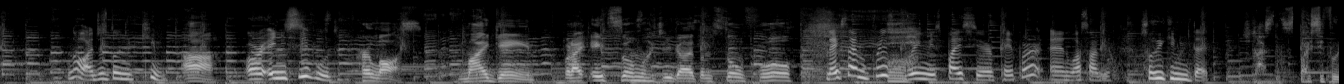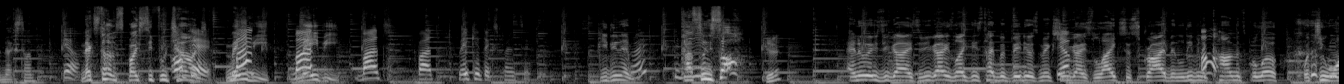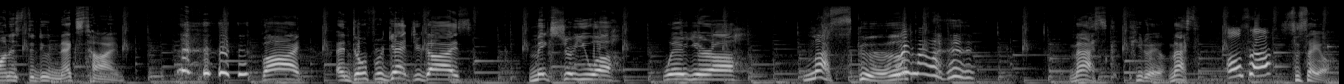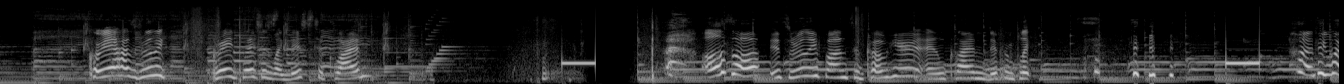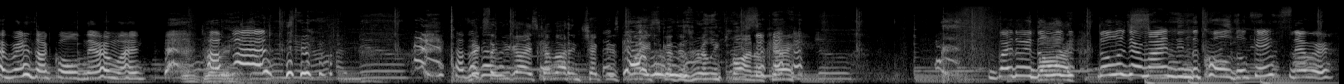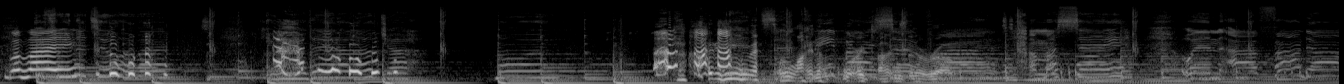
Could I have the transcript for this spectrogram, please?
No, I just don't eat kim. Ah. Or any seafood. Her loss, my gain. But I ate so much, you guys. I'm so full. Next time, please bring me spicier pepper and wasabi so we can eat that. You guys, spicy food next time? Yeah. Next time, spicy food challenge. Okay, Maybe, but, but, maybe. But, but make it expensive. 비디님, Right? 갈수 있어? 예? Anyways, you guys, if you guys like these type of videos, make sure Yep. you guys like, subscribe, and leave in the Oh. comments below what you want us to do next time. Bye. And don't forget, you guys, make sure you uh wear your uh mask. Where's my mask 필요해요. mask Also, 쓰세요. Korea has really great places like this to climb. Also, it's really fun to come here and climb different places. I think my brains are cold. Never mind. Have fun. 가자, Next time, 가자. you guys come out and check this place because it's really fun. Okay. By the way, don't lose, don't lose your mind in the cold, okay? Never. Bye bye. How do you mess the line up four times in a row? I must say, when I found out.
